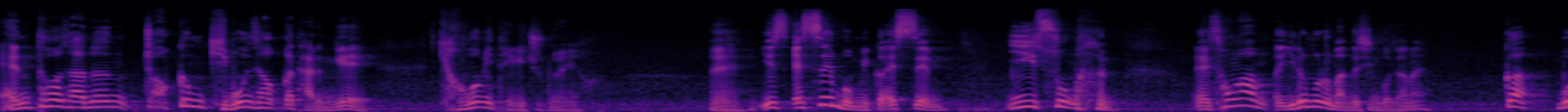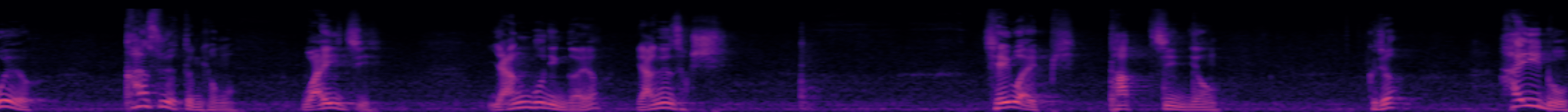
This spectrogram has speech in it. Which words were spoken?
엔터사는 조금 기본 사업과 다른 게 경험이 되게 중요해요. 예, 이 SM 뭡니까? SM 이수만 예, 성함 이름으로 만드신 거잖아요. 그러니까 뭐예요? 가수였던 경험. YG 양군인가요? 양현석 씨. JYP 박진영. 그죠? 하이브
